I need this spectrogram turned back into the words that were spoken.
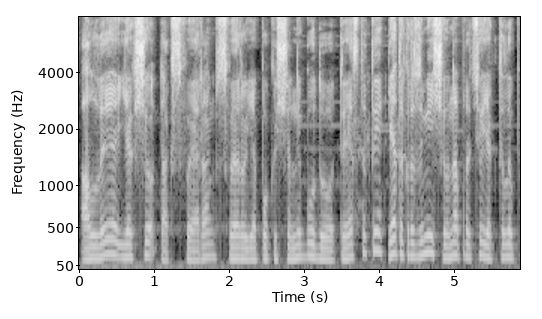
але якщо так, сфера, сферу я поки що не буду тестити. Я так розумію, що вона працює як телепорт.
